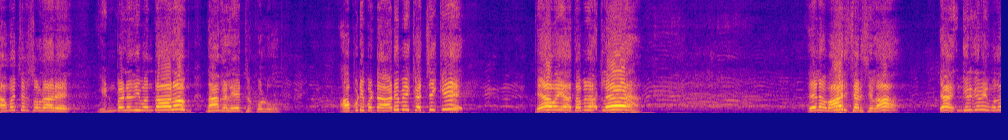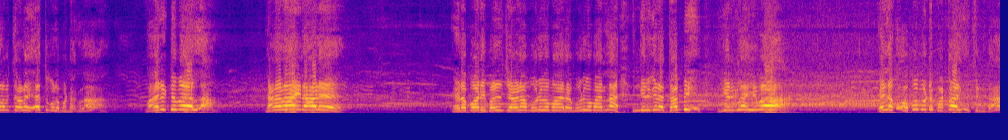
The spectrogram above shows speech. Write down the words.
அமைச்சர் சொல்றாரு இன்ப நிதி வந்தாலும் நாங்கள் ஏற்றுக்கொள்வோம். அப்படிப்பட்ட அடிமை கட்சிக்கு தேவையா தமிழ்நாட்டில்? வாரிசு அரசியலா? ஏன் இங்க இருக்கிற முதலமைச்சர் ஏற்றுக்கொள்ள மாட்டாங்களா? வரட்டுமே எல்லாம். ஜனநாயக நாடு. எடப்பாடி பழனிசாமி முருகமார முருகமாறல இங்க இருக்கிற தம்பி இங்க இருக்கிற இவா. என்ன ஒப்ப போட்டு பட்டா எழுதி வச்சிருக்குதா?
